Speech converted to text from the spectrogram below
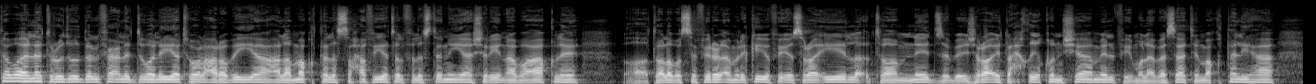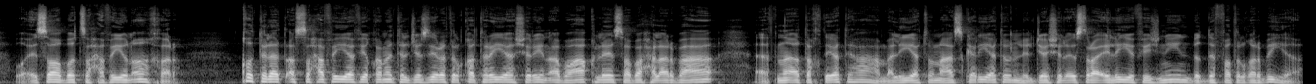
توالت ردود الفعل الدولية والعربية على مقتل الصحفية الفلسطينية شيرين أبو عاقلة وطلب السفير الأمريكي في إسرائيل توم نيدز بإجراء تحقيق شامل في ملابسات مقتلها وإصابة صحفي آخر. قتلت الصحفية في قناة الجزيرة القطرية شيرين أبو عقلة صباح الأربعاء أثناء تغطيتها عملية عسكرية للجيش الإسرائيلي في جنين بالضفة الغربية.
